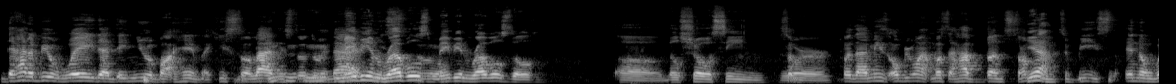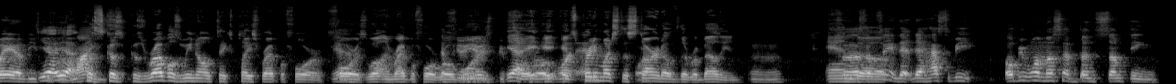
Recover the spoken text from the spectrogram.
there had to be a way that they knew about him. Like he's still alive. He's still doing that. Maybe in he's Rebels, still- maybe in Rebels they'll uh they'll show a scene So- where But that means Obi Wan must have done something Yeah. to be s- in aware of these yeah people's yeah minds. because Rebels we know takes place right before Yeah. four as well and right before A Rogue few One. years before yeah, Rogue it- it's pretty much the before. start of the rebellion. Mhm. And so that's what uh, I'm saying. That there has to be Obi Wan must have done something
